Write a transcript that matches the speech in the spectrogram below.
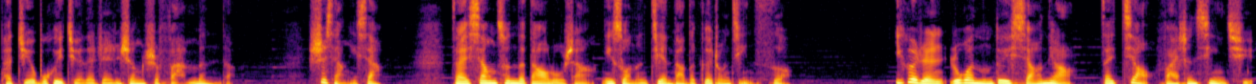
他绝不会觉得人生是烦闷的。试想一下，在乡村的道路上，你所能见到的各种景色。一个人如果能对小鸟在叫发生兴趣，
